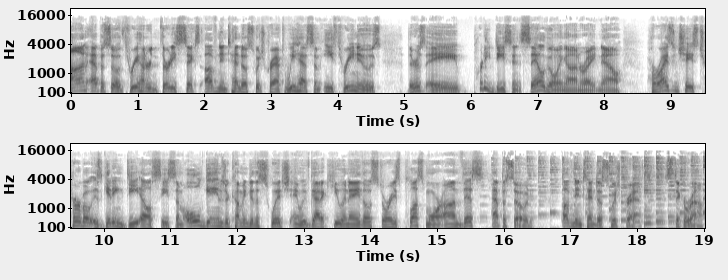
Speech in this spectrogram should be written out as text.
On episode 336 of Nintendo Switchcraft, we have some E3 news. There's a pretty decent sale going on right now. Horizon Chase Turbo is getting DLC. Some old games are coming to the Switch and we've got a Q&A, those stories plus more on this episode of Nintendo Switchcraft. Stick around.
